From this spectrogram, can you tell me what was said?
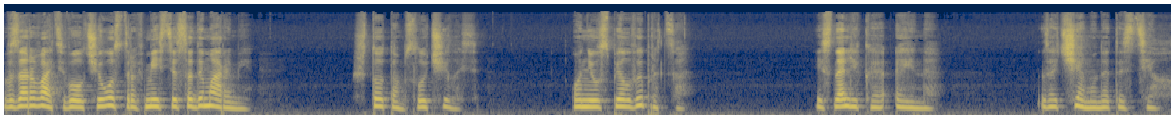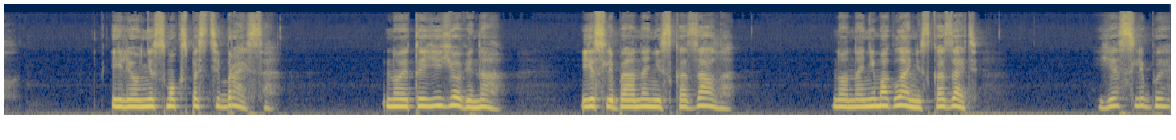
взорвать Волчий остров вместе с Адемарами. Что там случилось? Он не успел выбраться. И сналикая Эйне. Зачем он это сделал? Или он не смог спасти Брайса? Но это ее вина. Если бы она не сказала... Но она не могла не сказать. Если бы...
